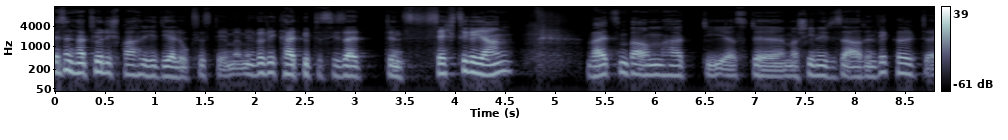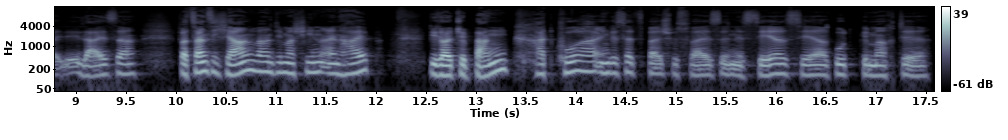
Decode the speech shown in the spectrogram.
Es sind natürlich sprachliche Dialogsysteme. In Wirklichkeit gibt es sie seit den 60er Jahren. Weizenbaum hat die erste Maschine dieser Art entwickelt, ELISA. Vor 20 Jahren waren die Maschinen ein Hype. Die Deutsche Bank hat Cora eingesetzt beispielsweise, eine sehr, sehr gut gemachte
